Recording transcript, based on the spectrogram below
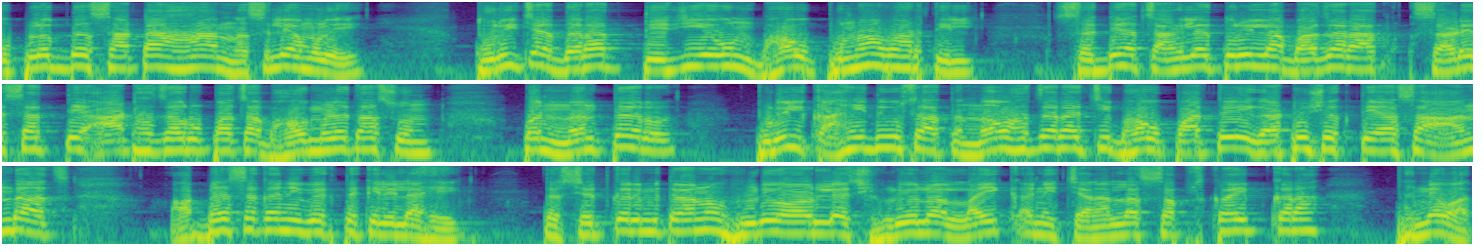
उपलब्ध साठा हा नसल्यामुळे तुरीच्या दरात तेजी येऊन भाव पुन्हा वाढतील. सध्या चांगल्या तुरीला बाजारात साडेसात ते आठ हजार रुपयाचा भाव मिळत असून पण नंतर पुढील काही दिवसात नऊ हजाराची भाव पातळी गाठू शकते असा अंदाज अभ्यासकांनी व्यक्त केलेला आहे. तर शेतकरी मित्रांनो व्हिडिओ आवडल्यास व्हिडिओला लाईक आणि चॅनलला सबस्क्राईब करा. धन्यवाद.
